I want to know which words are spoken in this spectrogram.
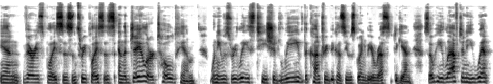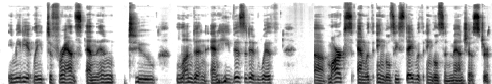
in various places, in three places. And the jailer told him when he was released, he should leave the country because he was going to be arrested again. So he left and he went immediately to France and then to London. And he visited with uh, Marx and with Engels. He stayed with Engels in Manchester.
